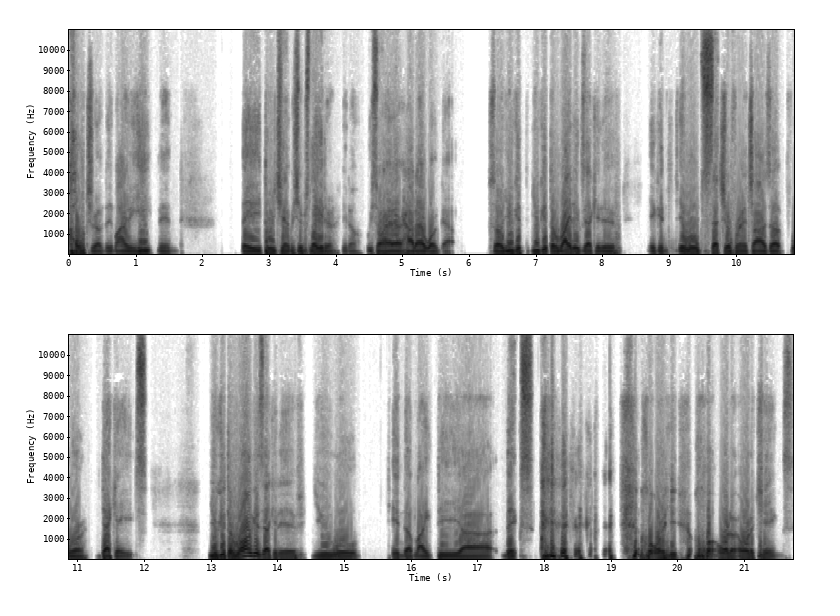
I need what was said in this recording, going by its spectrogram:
culture of the Miami Heat. And they three championships later, you know, we saw how that, how that worked out. So you get you get the right executive, it can it will set your franchise up for decades. You get the wrong executive, you will end up like the uh, Knicks or, he, or, the, or the Kings.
